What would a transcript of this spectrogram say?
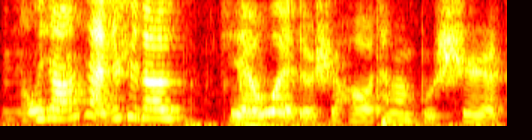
嗯，我想起来，就是到结尾的时候，他们不是，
